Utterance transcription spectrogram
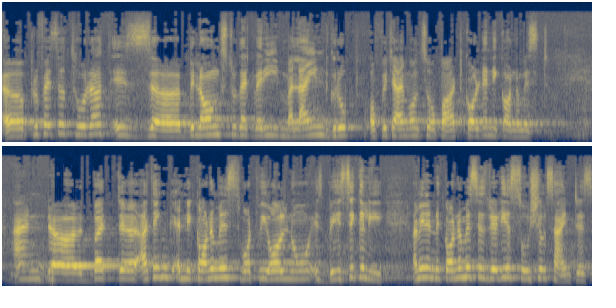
Uh, Professor Thorat is, uh, belongs to that very maligned group of which I'm also a part called an economist. And, uh, but uh, I think an economist, what we all know, is basically, I mean, an economist is really a social scientist.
